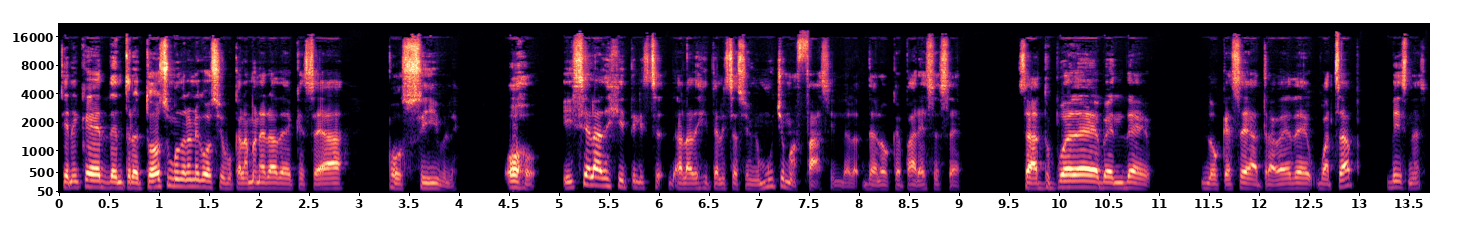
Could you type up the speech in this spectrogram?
tiene que dentro de todo su modelo de negocio buscar la manera de que sea posible. Ojo, irse a la, a la digitalización es mucho más fácil de, lo que parece ser. O sea, tú puedes vender lo que sea a través de WhatsApp Business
